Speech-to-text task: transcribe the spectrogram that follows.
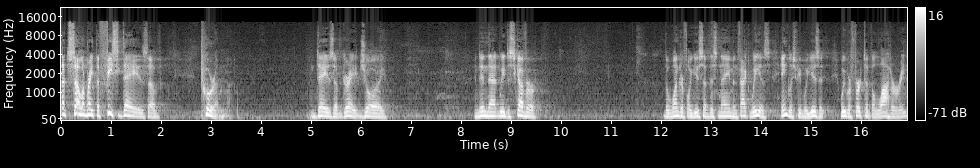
Let's celebrate the feast days of Purim, days of great joy. And in that we discover the wonderful use of this name. In fact, we as English people use it. We refer to the lottery.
